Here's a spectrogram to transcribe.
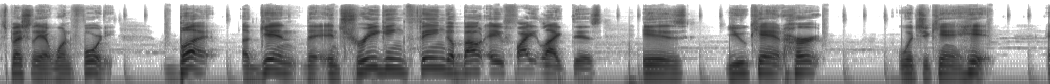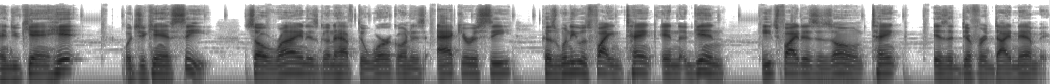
especially at 140. But again, the intriguing thing about a fight like this is you can't hurt what you can't hit, and you can't hit what you can't see. So Ryan is going to have to work on his accuracy because when he was fighting Tank, and again, each fight is his own. Tank is a different dynamic.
